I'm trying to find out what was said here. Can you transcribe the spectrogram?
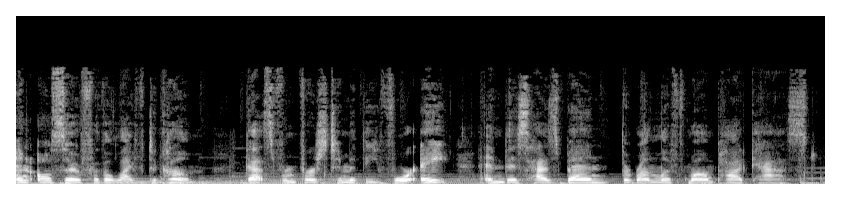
and also for the life to come. That's from 1 Timothy 4 8, and this has been the Run Lift Mom podcast.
